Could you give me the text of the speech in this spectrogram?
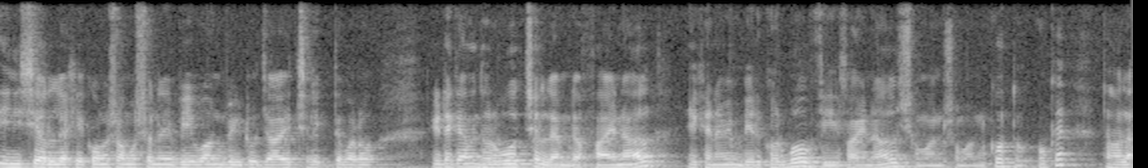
ইনিশিয়াল লেখে, কোনো সমস্যা নেই ভি ওয়ান ভি টু যা ইচ্ছে লিখতে পারো। এটাকে আমি ধরবো হচ্ছে ল্যামডা ফাইনাল এখানে আমি বের করব ভি ফাইনাল সমান সমান কত ওকে তাহলে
